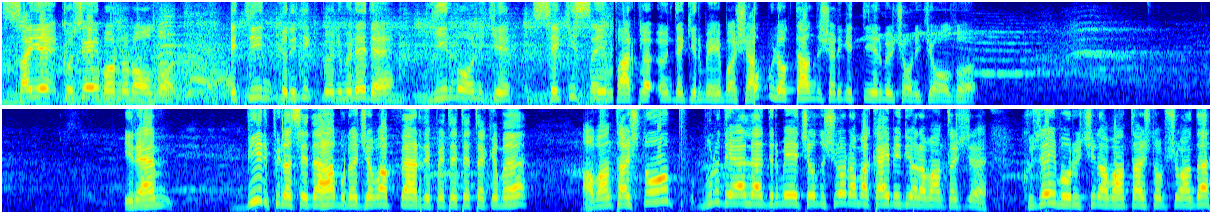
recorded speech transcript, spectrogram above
Sayı Kuzeyboru'nun oldu. Metin kritik bölümüne de 20-12 8 sayı farklı önde girmeyi başardı. Top bloktan dışarı gitti 23-12 oldu. İrem bir plase daha buna cevap verdi PTT takımı. Avantaj top. Bunu değerlendirmeye çalışıyor ama kaybediyor avantajı. Kuzeyboru için avantaj top şu anda.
